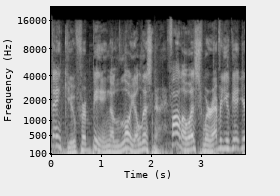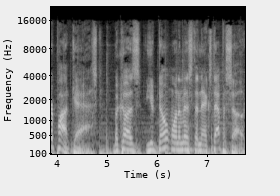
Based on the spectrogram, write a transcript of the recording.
Thank you for being a loyal listener. Follow us wherever you get your podcast because you don't want to miss the next episode.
